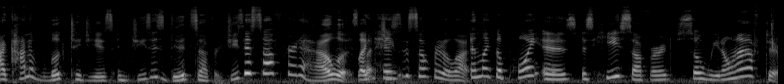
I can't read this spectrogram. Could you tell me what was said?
I kind of looked to Jesus, and Jesus did suffer. Jesus suffered hellas. Like his- Jesus suffered a lot. and like the point is is he suffered so we don't have to.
